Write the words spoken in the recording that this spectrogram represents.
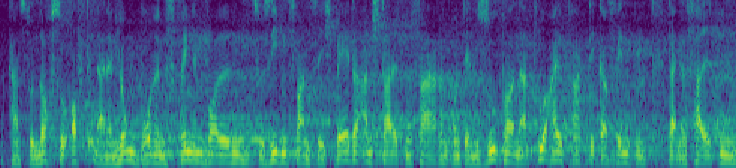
Da kannst du noch so oft in einen Jungbrunnen springen wollen, zu 27 Bäderanstalten fahren und den super Naturheilpraktiker finden. Deine Falten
